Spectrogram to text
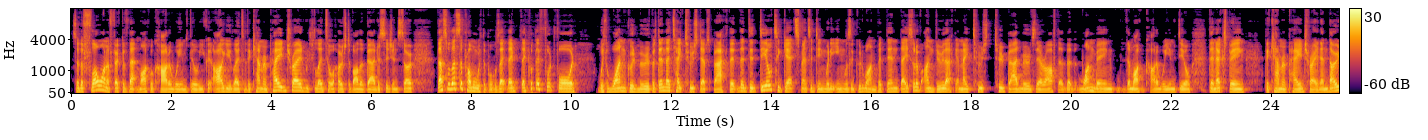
so the flow on effect of that Michael Carter Williams deal, you could argue led to the Cameron Payne trade, which led to a host of other bad decisions. So that's what that's the problem with the Bulls. They, they, they put their foot forward with one good move, but then they take two steps back. The, the, the deal to get Spencer Dinwiddie in was a good one, but then they sort of undo that and make two two bad moves thereafter. The one being the Michael Carter Williams deal, the next being the Cameron Payne trade. And though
